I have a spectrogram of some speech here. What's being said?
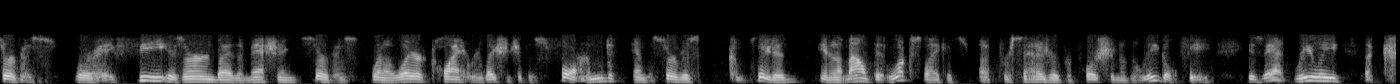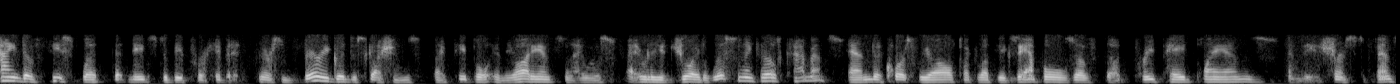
service where a fee is earned by the matching service when a lawyer client relationship is formed and the service completed in an amount that looks like it's a percentage or proportion of the legal fee is that really the kind of fee split that needs to be prohibited? There are some very good discussions by people in the audience, and I was I really enjoyed listening to those comments. And of course, we all talked about the examples of the prepaid plans and the insurance defense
